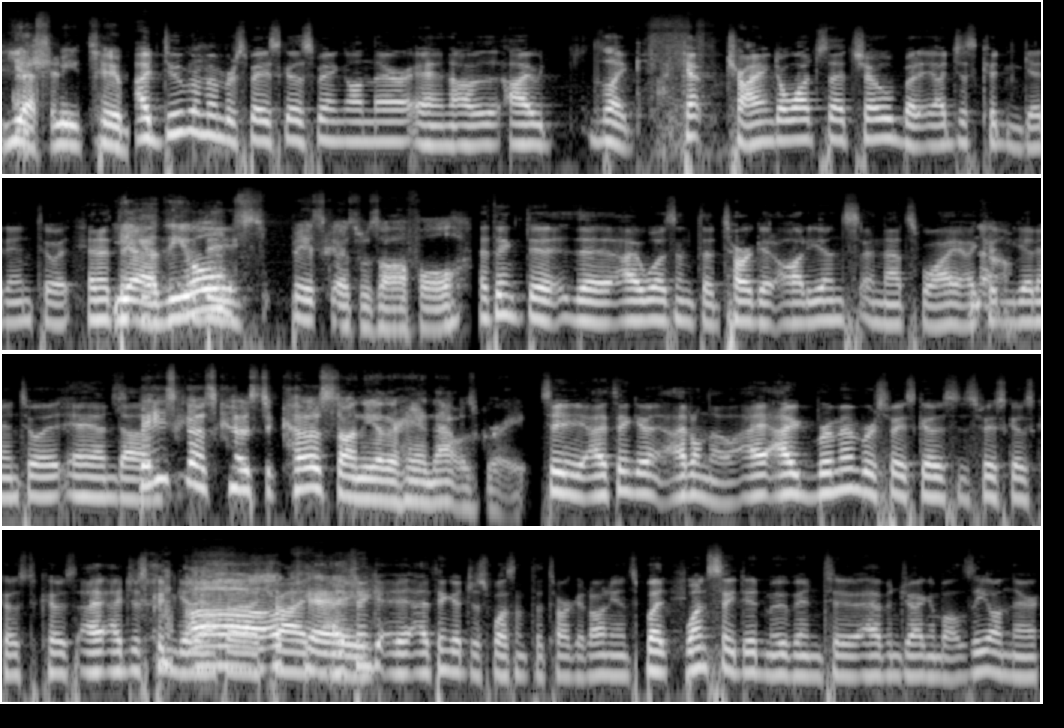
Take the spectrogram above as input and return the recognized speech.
Yes, me too. I do remember Space Ghost being on there, and I was I like I kept trying to watch that show, but I just couldn't get into it. And I think Yeah, it- the old Space Ghost was awful. I think the the I wasn't the target audience, and that's why I No. couldn't get into it. And uh, Space Ghost Coast to Coast, on the other hand, that was great. See, I think I don't know. I, I remember Space Ghost and Space Ghost Coast to Coast. I, I just couldn't get into it. Oh, I tried. I think I think it just wasn't the target audience. But once they did move into having Dragon Ball Z on there,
